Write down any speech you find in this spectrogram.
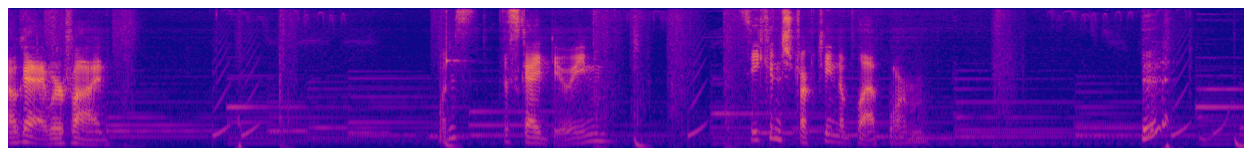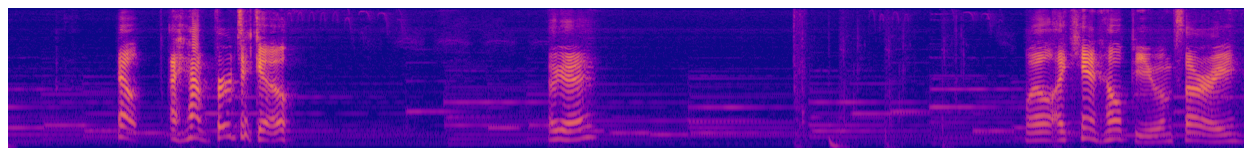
Okay, we're fine. What is this guy doing? Is he constructing a platform? Help! I have vertigo! Okay. Well, I can't help you. I'm sorry.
